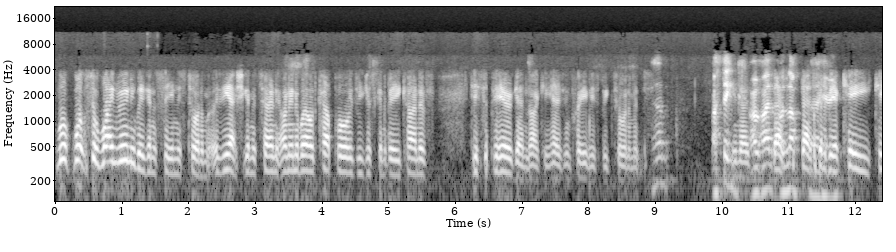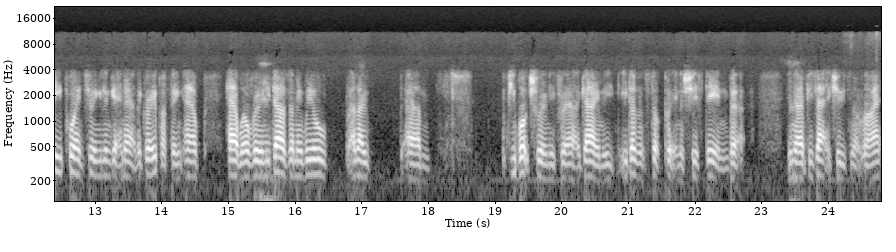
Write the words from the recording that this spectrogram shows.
what, what sort of Wayne Rooney we're going to see in this tournament? Is he actually going to turn it on in a World Cup, or is he just going to be kind of disappear again like he has in previous big tournaments? Um, I think you know, I, I, that's, I love that's going to be a key key point to England getting out of the group. I think how how well Rooney yeah. does. I mean, we all I know. Um, if you watch Rooney throughout a game, he, he doesn't stop putting a shift in. But you know, if his attitude's not right,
